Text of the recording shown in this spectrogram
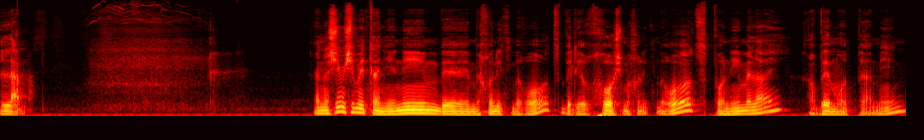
למה? אנשים שמתעניינים במכונית מרוץ, בלרכוש מכונית מרוץ, פונים אליי הרבה מאוד פעמים,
